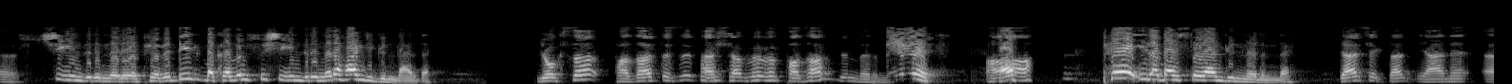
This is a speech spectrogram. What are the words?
Evet. Sushi indirimleri yapıyor ve bil bakalım sushi indirimleri hangi günlerde? Yoksa pazartesi, perşembe ve pazar günleri mi? Evet, Aa, P ile başlayan günlerinde. gerçekten yani e,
